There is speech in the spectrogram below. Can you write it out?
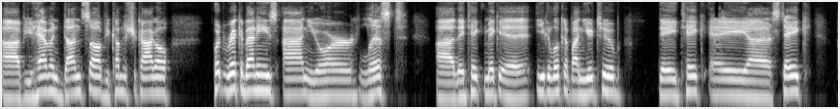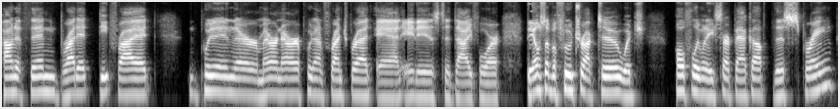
Uh, if you haven't done so, if you come to Chicago, put Ricobene's on your list. Uh, they take make it. You can look up on YouTube. They take a uh, steak pound it thin, bread it, deep fry it, put it in their marinara, put it on French bread, and it is to die for. They also have a food truck too, which hopefully when they start back up this spring,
